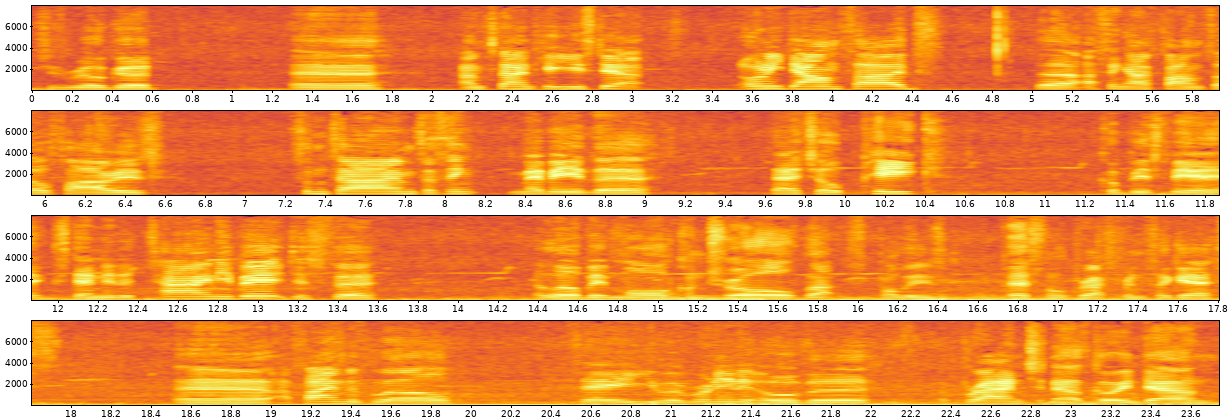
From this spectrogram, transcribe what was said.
which is real good. Uh, I'm starting to get used to it. Only downsides that I think I've found so far is sometimes I think maybe the, the actual peak could just be extended a tiny bit just for a little bit more control that's probably personal preference I guess. Uh, I find as well say you were running it over a branch and I was going down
